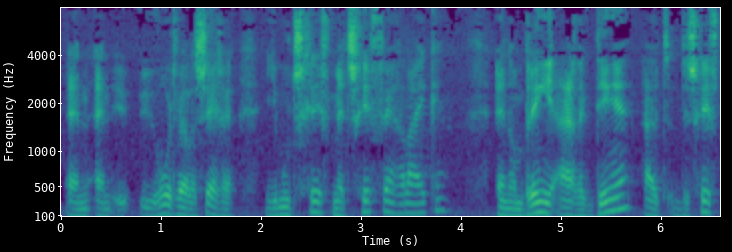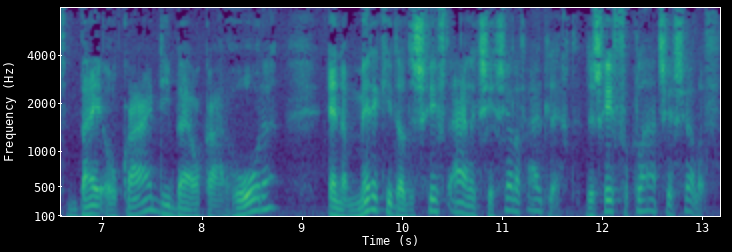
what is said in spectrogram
En, en u, u hoort wel eens zeggen, je moet schrift met schrift vergelijken. En dan breng je eigenlijk dingen uit de schrift bij elkaar, die bij elkaar horen. En dan merk je dat de schrift eigenlijk zichzelf uitlegt. De schrift verklaart zichzelf.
